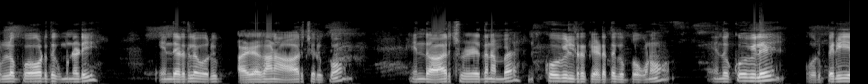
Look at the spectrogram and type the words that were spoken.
உள்ளே போகிறதுக்கு முன்னாடி இந்த இடத்துல ஒரு அழகான ஆர்ச் இருக்கும். இந்த ஆர்ச் வழியாக தான் நம்ம கோவில் இருக்க இடத்துக்கு போகணும். இந்த கோவிலே ஒரு பெரிய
